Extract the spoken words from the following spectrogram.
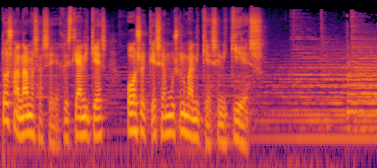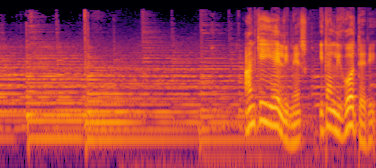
τόσο ανάμεσα σε χριστιανικές όσο και σε μουσουλμανικές συνοικίες. Αν και οι Έλληνες ήταν λιγότεροι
